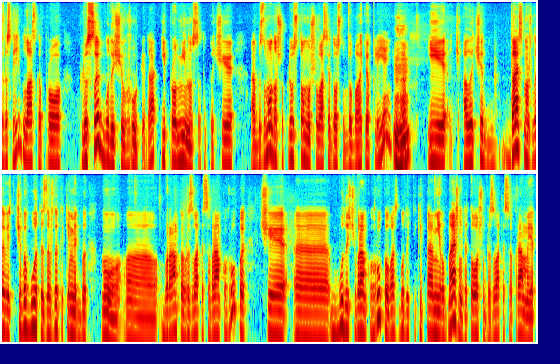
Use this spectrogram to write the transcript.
розкажіть, будь ласка, про плюси, будучи в групі, да, і про мінуси. Тобто, чи е, безумовно, що плюс в тому, що у вас є доступ до багатьох клієнтів, да, Мгм. І, але чи дасть можливість, чи ви будете завжди таким, якби ну е, в рамках розвиватися в рамках групи, чи е, будучи в рамках групи, у вас будуть такі певні обмеження для того, щоб розвиватися окремо як,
